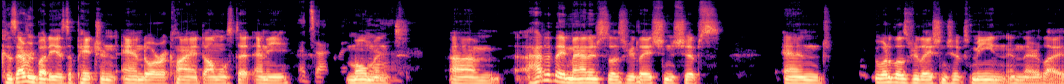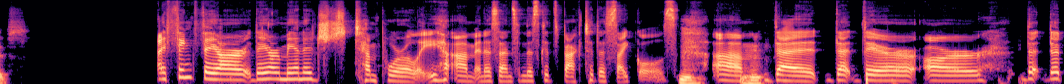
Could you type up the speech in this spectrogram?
Because everybody is a patron and or a client almost at any exactly. moment um, how do they manage those relationships and what do those relationships mean in their lives I think they are they are managed temporally um, in a sense, and this gets back to the cycles mm. um, mm-hmm. that that there are that that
